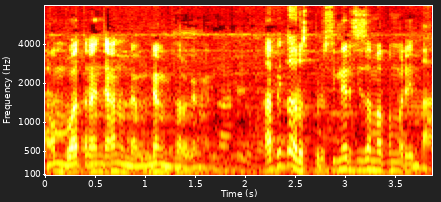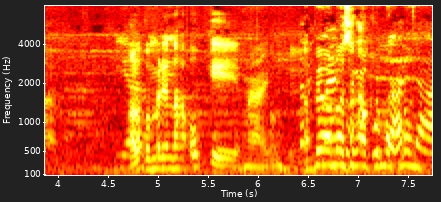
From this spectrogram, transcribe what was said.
membuat rancangan undang-undang misalkan. Tapi itu harus bersinergi sama pemerintah. Iya. Kalau pemerintah oke, nah itu. Tapi ono sing aku oknum-oknum. baca.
